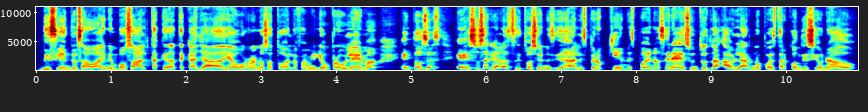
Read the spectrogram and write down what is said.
diciendo esa vaina en voz alta, quédate callada y ahorranos a toda la familia un problema. Entonces, eso serían las situaciones ideales, pero ¿quiénes pueden hacer eso? Entonces, la, hablar no puede estar condicionado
